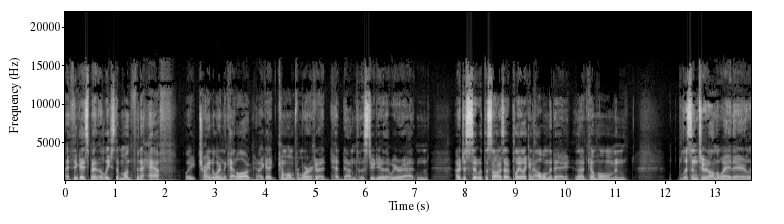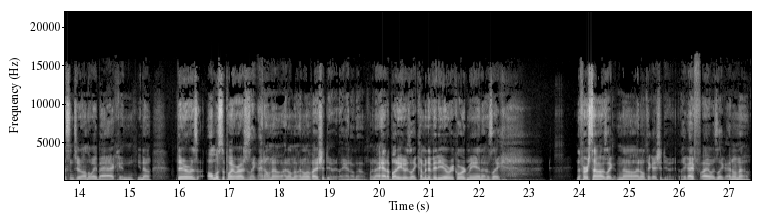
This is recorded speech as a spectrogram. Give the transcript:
I think I spent at least a month and a half like trying to learn the catalog. Like I'd come home from work and I'd head down to the studio that we were at, and I would just sit with the songs. I would play like an album a day, and I'd come home and listen to it on the way there, listen to it on the way back, and you know. There was almost a point where I was just like, I don't know, I don't know, I don't know if I should do it. Like, I don't know. And I had a buddy who was like, coming to video, record me, and I was like, the first time I was like, no, I don't think I should do it. Like I, I was like, I don't know.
